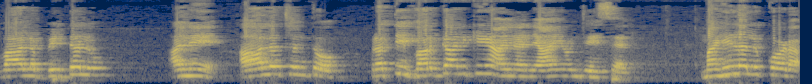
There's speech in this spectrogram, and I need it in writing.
వాళ్ళ బిడ్డలు అనే ఆలోచనతో ప్రతి వర్గానికి ఆయన న్యాయం చేశారు. మహిళలు కూడా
